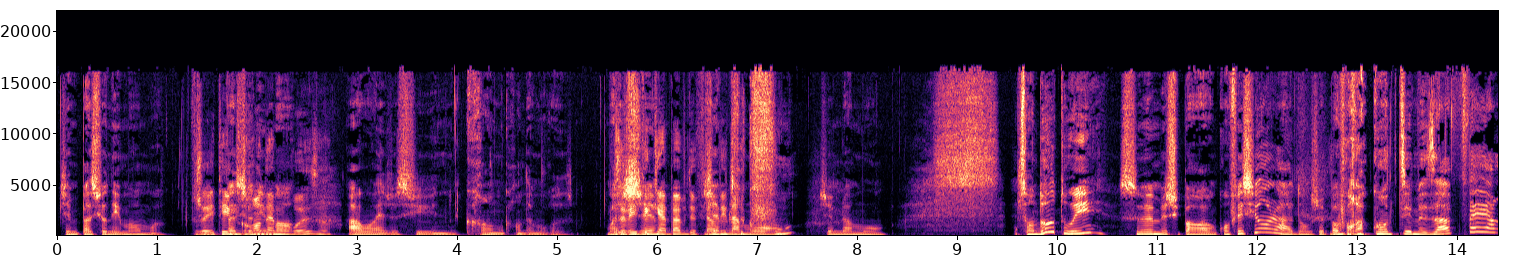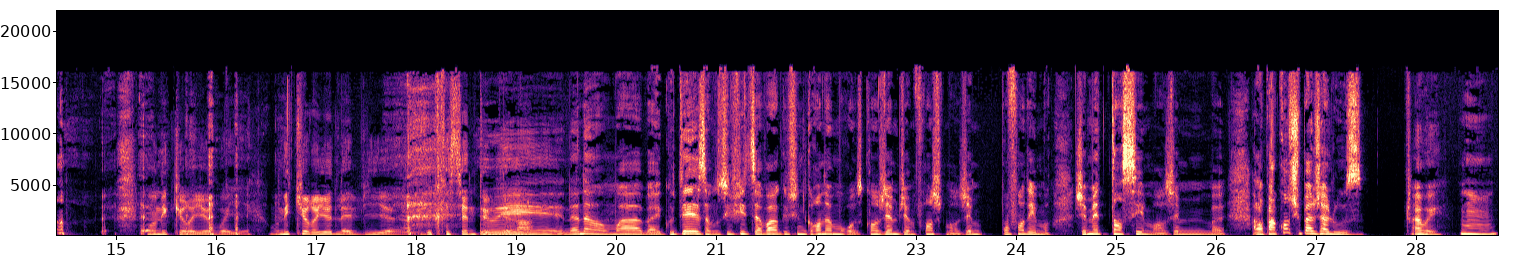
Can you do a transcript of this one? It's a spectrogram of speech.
J'aime passionnément, moi. Vous avez été une grande amoureuse? Ah ouais, je suis une grande, grande amoureuse. Moi, Vous avez été capable de faire des trucs fous J'aime l'amour. Sans doute, oui. Mais je suis pas en confession, là, donc je vais pas vous raconter mes affaires. On est curieux, vous voyez. On est curieux de la vie euh, de Christiane Taubira. Oui, non, non, moi, bah, écoutez, ça vous suffit de savoir que je suis une grande amoureuse. Quand j'aime, j'aime franchement, j'aime profondément, j'aime intensément, j'aime. euh, Alors, par contre, je suis pas jalouse. Ah oui. Mhm.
